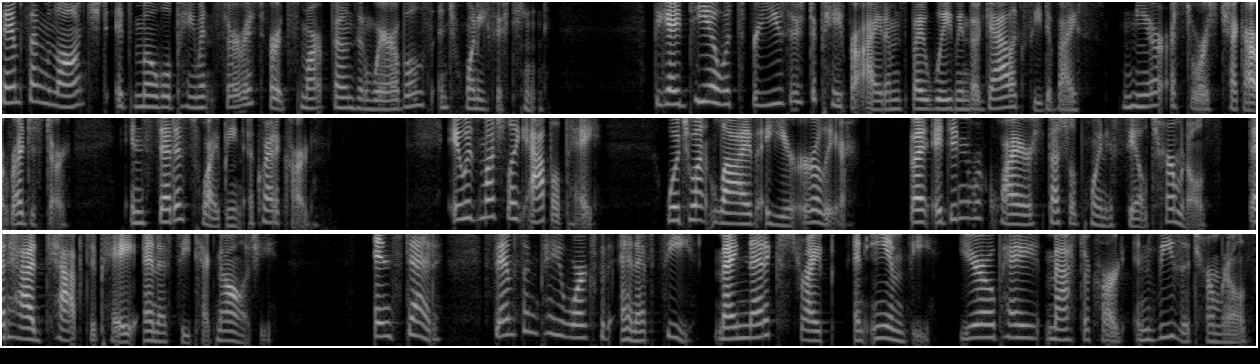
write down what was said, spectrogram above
Samsung launched its mobile payment service for its smartphones and wearables in 2015. The idea was for users to pay for items by waving their Galaxy device near a store's checkout register instead of swiping a credit card. It was much like Apple Pay, which went live a year earlier, but it didn't require special point of sale terminals that had tap to pay NFC technology. Instead, Samsung Pay worked with NFC, magnetic stripe, and EMV, Europay, MasterCard, and Visa terminals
